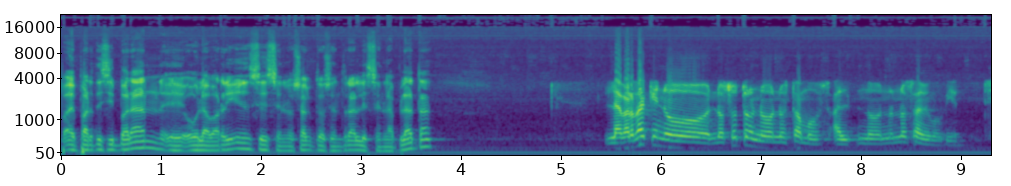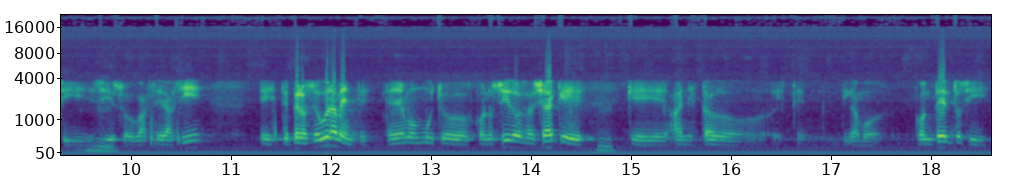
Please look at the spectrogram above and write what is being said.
eh, ¿Participarán eh, olavarrienses en los actos centrales en La Plata? La verdad que no, nosotros no, no estamos, no, no, sabemos bien si, si eso va a ser así, este, pero seguramente tenemos muchos conocidos allá que, que han estado, este, digamos, contentos y,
